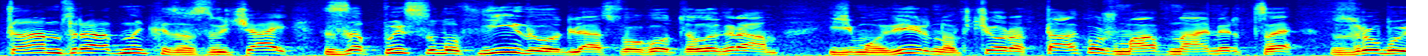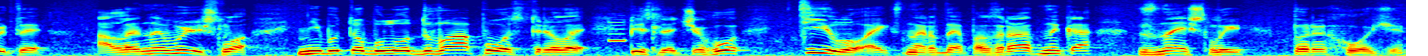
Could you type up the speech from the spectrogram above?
Там зрадник зазвичай записував відео для свого телеграм. Ймовірно, вчора також мав намір це зробити, але не вийшло. Нібито було два постріли, після чого тіло екс-нардепа зрадника знайшли перехожі.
